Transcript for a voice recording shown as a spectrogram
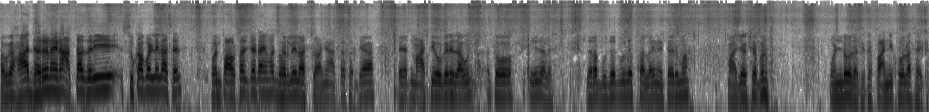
हा बघा हा धरण आहे ना आता जरी सुका पडलेला असेल पण पावसाच्या टायमात भरलेला असतो. आणि आता सध्या त्याच्यात माती वगैरे जाऊन तो हे झाला जरा बुजत बुजत चाललाय नाही तर मग माझ्यापेक्षा पण वंड होता तिथं. पाणी खोल असायचं.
